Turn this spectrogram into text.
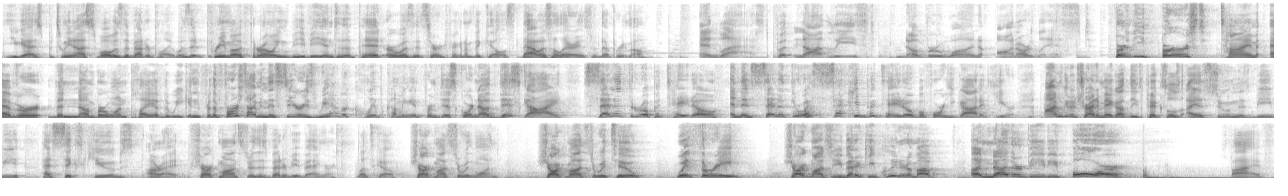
you guys, between us, what was the better play? Was it Primo throwing Bibi into the pit or was it Surge picking up the kills? That was hilarious with that Primo. And last but not least, number one on our list for the first time ever, the number one play of the week. And for the first time in this series, we have a clip coming in from Discord. Now, this guy sent it through a potato and then sent it through a second potato before he got it here. I'm gonna try to make out these pixels. I assume this Bibi has six cubes. All right, Shark Monster, this better be a banger. Let's go. Shark Monster with one. Shark Monster with two. With three. Shark Monster, you better keep cleaning them up. Another Bibi, four. Five.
